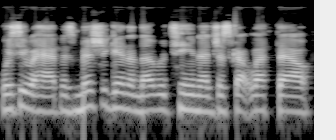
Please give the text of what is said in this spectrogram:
We'll see what happens. Michigan, another team that just got left out.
